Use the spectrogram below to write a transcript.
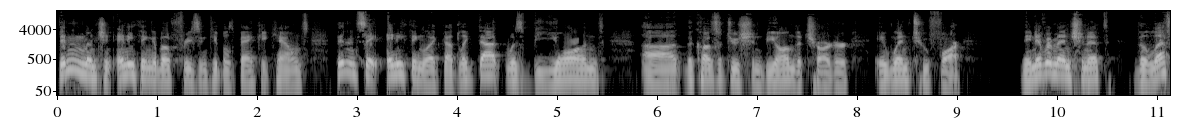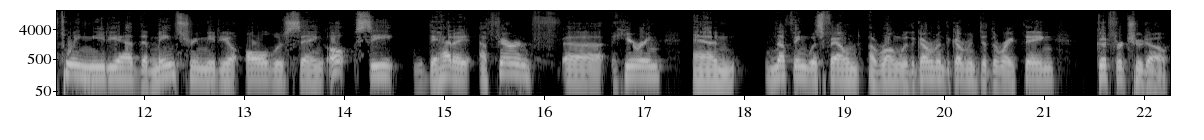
didn't mention anything about freezing people's bank accounts. They didn't say anything like that. Like that was beyond uh, the Constitution, beyond the Charter. It went too far. They never mention it the left wing media, the mainstream media, all was saying, "Oh, see, they had a, a fair uh, hearing, and nothing was found wrong with the government. The government did the right thing. Good for Trudeau."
